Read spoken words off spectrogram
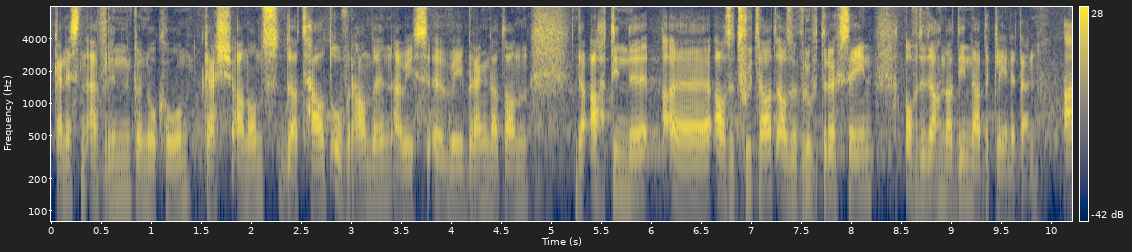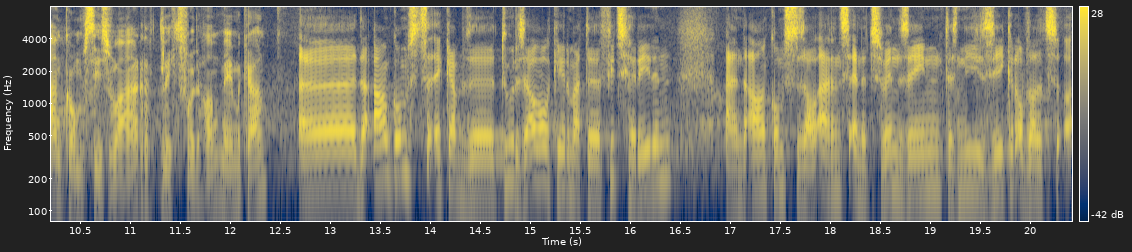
kennissen en vrienden kunnen ook gewoon cash aan ons dat geld overhandigen. En wij, wij brengen dat dan de 18e, als het goed gaat, als we vroeg terug zijn, of de dag nadien naar de Kleine Den. Aankomst is waar, het ligt voor de hand, neem ik aan. Uh, de aankomst, ik heb de Tour zelf al een keer met de fiets gereden. En de aankomst zal ergens in het Zwin zijn. Het is niet zeker of dat het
